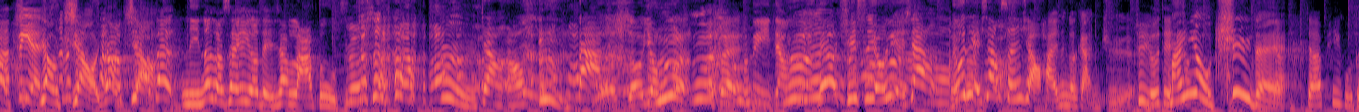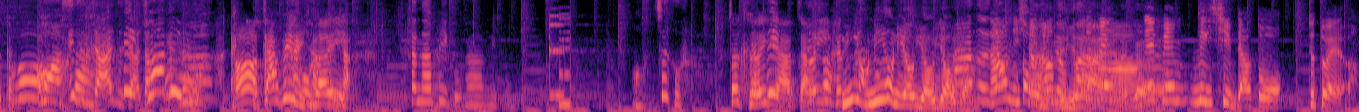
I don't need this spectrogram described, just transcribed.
大便，要叫，要叫。但你那个声音有点像拉肚子，就 是嗯这样，然后大的时候用对，力这样。没有，其实有点像，有点像生小孩那个感觉。就有点蛮有趣的哎。夹屁股的感觉。哇塞，一直夹一直夹，抓屁股。哦，夹屁股可以，看他屁股，看他屁股。哦，这个这可以啊，可以，你有，你有，你有，有有有。然后你那个边那边力气比较多就对了。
